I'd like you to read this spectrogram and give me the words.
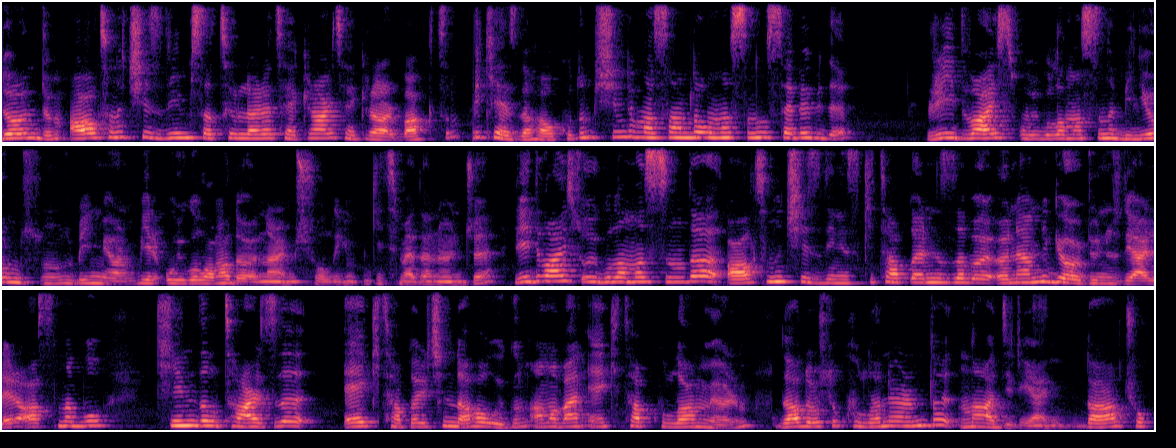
Döndüm. Altını çizdiğim satırlara tekrar tekrar baktım. Bir kez daha okudum. Şimdi masamda olmasının sebebi de Readwise uygulamasını biliyor musunuz bilmiyorum. Bir uygulama da önermiş olayım gitmeden önce. Readwise uygulamasında altını çizdiğiniz kitaplarınızda böyle önemli gördüğünüz yerleri aslında bu Kindle tarzı e-kitaplar için daha uygun ama ben e-kitap kullanmıyorum. Daha doğrusu kullanıyorum da nadir yani. Daha çok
